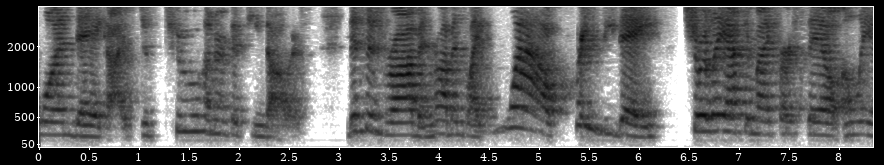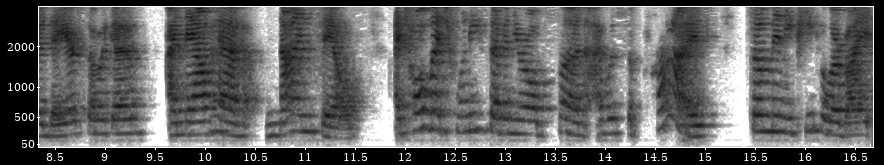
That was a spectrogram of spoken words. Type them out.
one day, guys, just $215. This is Robin. Robin's like, wow, crazy day. Shortly after my first sale, only a day or so ago, I now have nine sales. I told my 27 year old son I was surprised so many people are buy,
